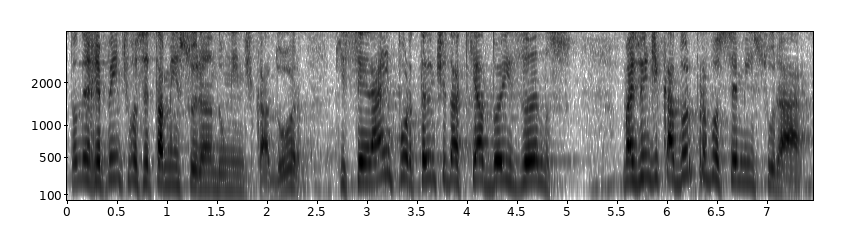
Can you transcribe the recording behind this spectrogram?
Então, de repente, você está mensurando um indicador que será importante daqui a dois anos. Mas o indicador para você mensurar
